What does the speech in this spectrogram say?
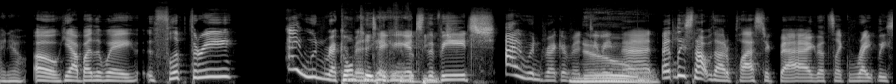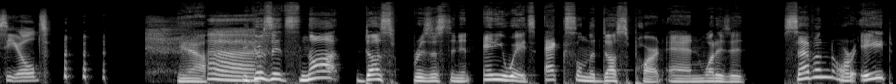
I know. Oh yeah, by the way, Flip three I wouldn't recommend take taking it to, the, it to beach. the, beach. I wouldn't recommend no. doing that. At least not without a plastic bag that's like rightly sealed. yeah. Uh, because it's not dust resistant in any way. It's X on the dust part. And what is it? Seven or eight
